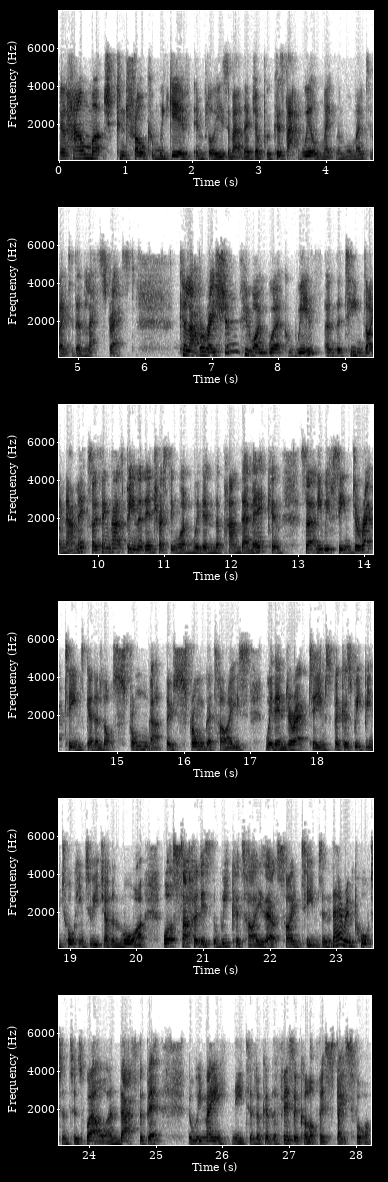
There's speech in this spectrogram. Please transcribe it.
you know, how much control can we give employees about their job? Because that will make them more motivated and less stressed collaboration, who I work with, and the team dynamics. I think that's been an interesting one within the pandemic. And certainly we've seen direct teams get a lot stronger, those stronger ties within direct teams, because we've been talking to each other more. What suffered is the weaker ties outside teams, and they're important as well. And that's the bit that we may need to look at the physical office space for.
